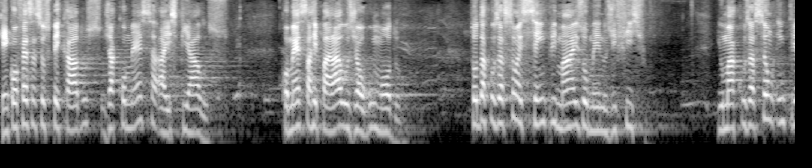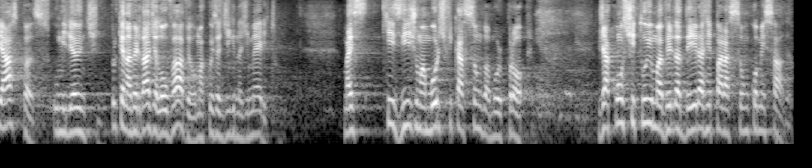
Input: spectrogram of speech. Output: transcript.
Quem confessa seus pecados já começa a espiá-los, começa a repará-los de algum modo. Toda acusação é sempre mais ou menos difícil. E uma acusação, entre aspas, humilhante, porque na verdade é louvável, uma coisa digna de mérito, mas que exige uma mortificação do amor próprio, já constitui uma verdadeira reparação começada.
